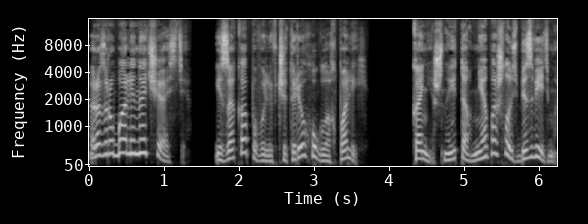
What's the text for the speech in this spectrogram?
разрубали на части и закапывали в четырех углах полей. Конечно, и там не обошлось без ведьмы.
